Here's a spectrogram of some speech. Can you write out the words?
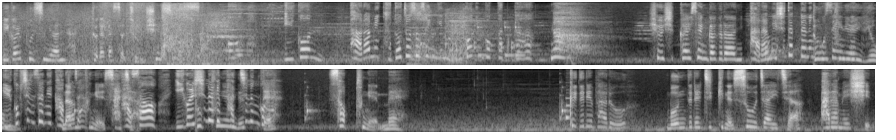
이걸 부수면 돌아가서 좀 쉴 수 있어. 이건 바람이 굳어져서 생긴 물건인 것 같아. 휴식할 생각을 하니 바람이 시작되는 곳에 있는 용, 일곱 신상에 가보자. 남풍의 사자, 가서 이걸 신에게 바치는 거야. 서풍의 매. 그들이 바로 몬드를 지키는 수호자이자 바람의 신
